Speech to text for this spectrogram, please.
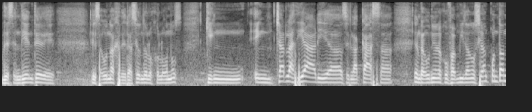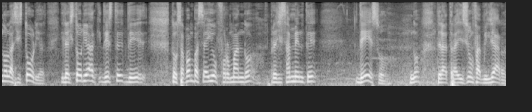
descendiente de, de segunda generación de los colonos, quien en charlas diarias, en la casa, en reuniones con familia, nos iban contando las historias. Y la historia de este de se ha ido formando precisamente de eso, ¿no? de la tradición familiar,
